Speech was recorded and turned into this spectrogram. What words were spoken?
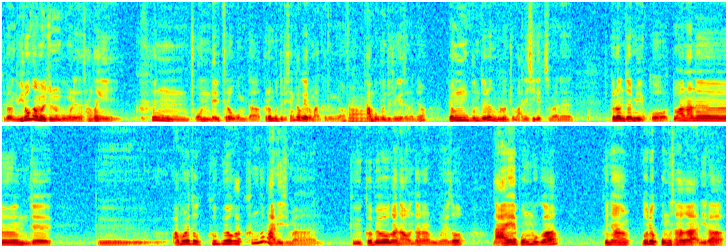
그런 위로감을 주는 부분에서 상당히 큰 좋은 메리트라고 봅니다. 그런 분들이 생각외로 많거든요. 아. 간부분들 중에서는요. 병분들은 물론 좀 아니시겠지만은 그런 점이 있고 또 하나는 이제 그 아무래도 급여가 큰 건 아니지만 그 급여가 나온다는 부분에서 나의 복무가 그냥 노력 봉사가 아니라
